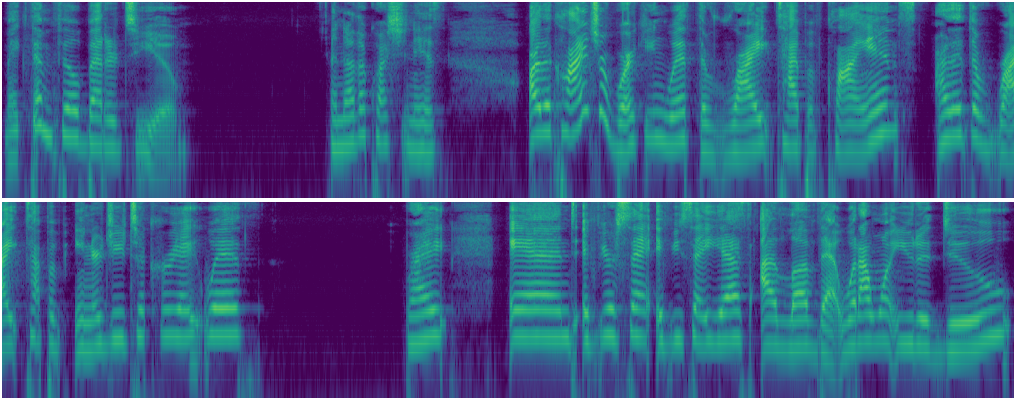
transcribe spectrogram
Make them feel better to you. Another question is, are the clients you're working with the right type of clients? Are they the right type of energy to create with? Right. And if you're saying, if you say, yes, I love that. What I want you to do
